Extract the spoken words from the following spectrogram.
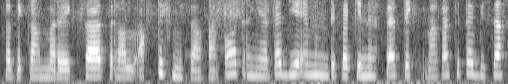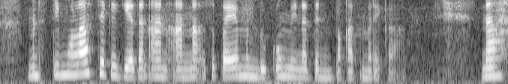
ketika mereka terlalu aktif misalkan oh ternyata dia emang tipe kinestetik maka kita bisa menstimulasi kegiatan anak-anak supaya mendukung minat dan bakat mereka. Nah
